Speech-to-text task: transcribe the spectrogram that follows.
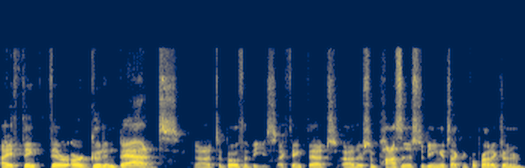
I think there are good and bads uh, to both of these. I think that uh, there's some positives to being a technical product owner.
